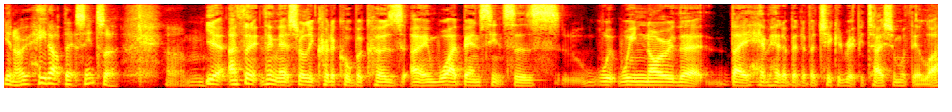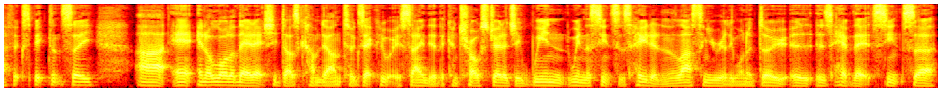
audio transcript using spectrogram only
You know, heat up that sensor. Yeah, I think think that's really critical because uh, in wideband sensors, we, we know that they have had a bit of a checkered reputation with their life expectancy, uh, and, and a lot of that actually does come down to exactly what you're saying there: the control strategy when when the sensor's heated, and the last thing you really want to do is, is have that sensor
